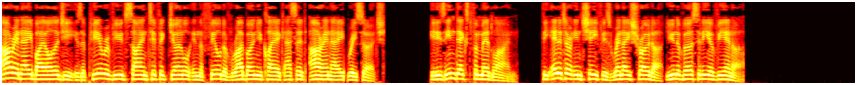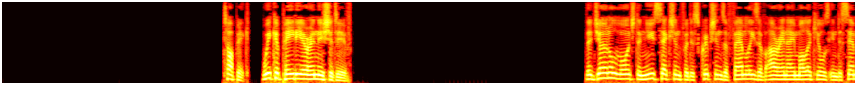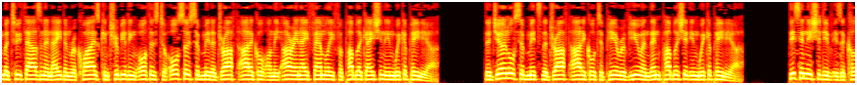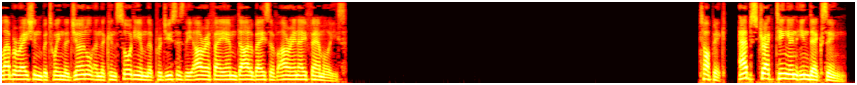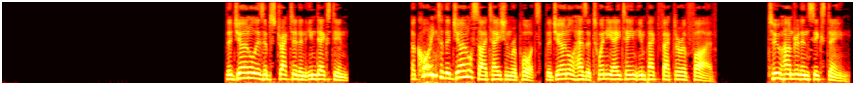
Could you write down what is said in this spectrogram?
RNA Biology is a peer-reviewed scientific journal in the field of ribonucleic acid RNA research. It is indexed for Medline. The editor-in-chief is Renée Schroeder University of Vienna. Topic: Wikipedia initiative The journal launched a new section for descriptions of families of RNA molecules in December 2008 and requires contributing authors to also submit a draft article on the RNA family for publication in Wikipedia. The journal submits the draft article to peer review and then publish it in Wikipedia. This initiative is a collaboration between the journal and the consortium that produces the RFAM database of RNA families. Abstracting and indexing The journal is abstracted and indexed in According to the Journal Citation Reports, the journal has a 2018 impact factor of 5.216.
